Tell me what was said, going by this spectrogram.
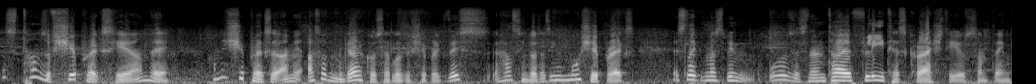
There's tons of shipwrecks here, aren't there? How many shipwrecks? I mean, I thought the Megara coast had lots of shipwrecks. This coast has even more shipwrecks. It's like it must have been, what was this, an entire fleet has crashed here or something.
